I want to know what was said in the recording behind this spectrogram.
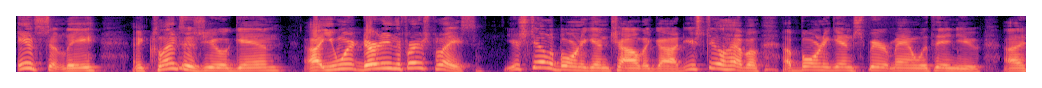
instantly and cleanses you again, uh, you weren't dirty in the first place. You're still a born again child of God. You still have a, a born again spirit man within you. Uh,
